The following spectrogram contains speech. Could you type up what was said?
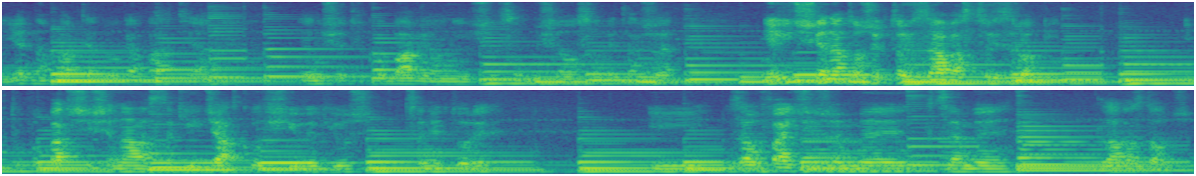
i jedna partia, druga partia. Oni się tylko bawią, oni się myślą o sobie, także nie liczcie na to, że ktoś za was coś zrobi. Popatrzcie się na nas, takich dziadków siwych już, co niektórych i zaufajcie, że my chcemy dla was dobrze.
